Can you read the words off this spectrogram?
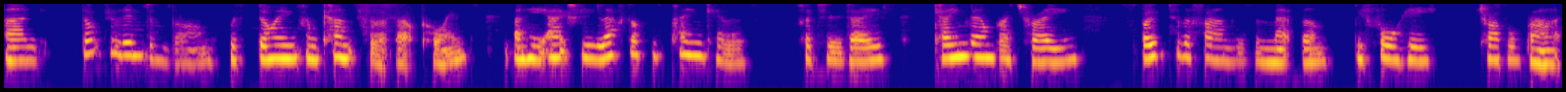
And Dr. Lindenbaum was dying from cancer at that point, and he actually left off his painkillers for two days, came down by train, spoke to the families and met them before he travelled back.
